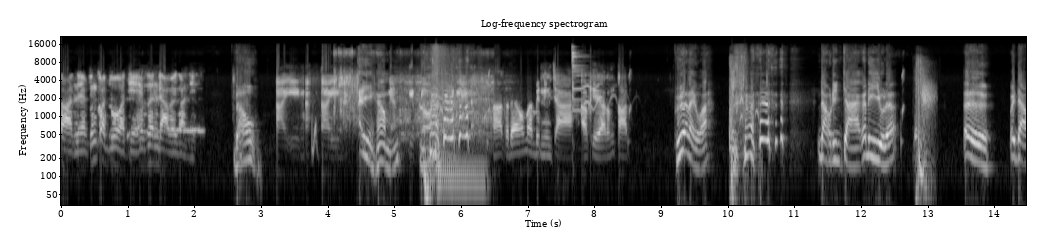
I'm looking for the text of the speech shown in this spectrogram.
ก่อนเลยเพิ่งกดโหวตดิให้เพื่อนเดาไปก่อนดิเดา ตายเองนะตายเองนะไอ้ห่เนี่ยเรียบร้อยอ่าแสดงว่ามันเป็นนินจาโอเคเอาน้ำตาลำเพื่ออะไรวะ เดาดินจาก็ดีอยู่แล้ว เออ ไปเดา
